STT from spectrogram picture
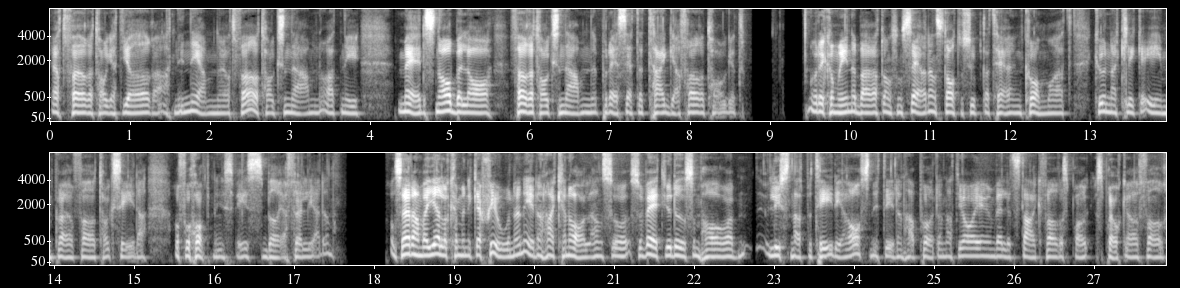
ert företag att göra, att ni nämner ert företagsnamn och att ni med snabel företagsnamn på det sättet taggar företaget. Och det kommer innebära att de som ser den statusuppdateringen kommer att kunna klicka in på er företagssida och förhoppningsvis börja följa den. Och sedan vad gäller kommunikationen i den här kanalen så, så vet ju du som har eh, lyssnat på tidigare avsnitt i den här podden att jag är en väldigt stark förespråkare för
